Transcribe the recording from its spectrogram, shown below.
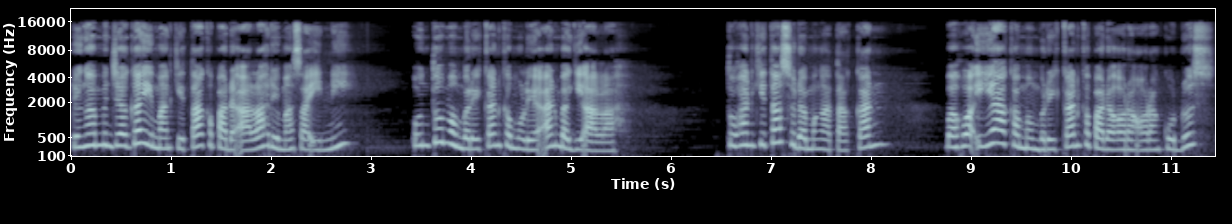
dengan menjaga iman kita kepada Allah di masa ini untuk memberikan kemuliaan bagi Allah. Tuhan kita sudah mengatakan bahwa Ia akan memberikan kepada orang-orang kudus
